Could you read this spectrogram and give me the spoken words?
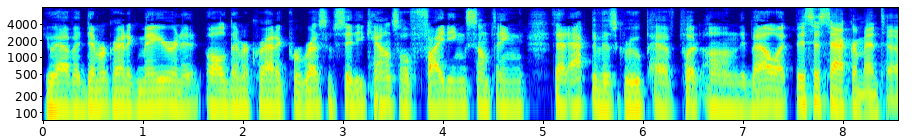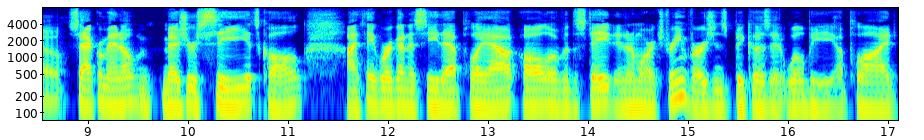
you have a Democratic mayor and an all Democratic progressive city council fighting something that activist group have put on the ballot. This is Sacramento. Sacramento, Measure C, it's called. I think we're going to see that play out all over the state in a more extreme versions because it will be applied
